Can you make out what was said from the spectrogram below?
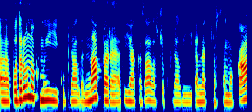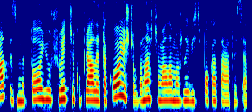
Е, подарунок ми їй купляли наперед. Я казала, що купляли їй електросамокат з метою швидше купляли такою, щоб вона ще мала можливість покататися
